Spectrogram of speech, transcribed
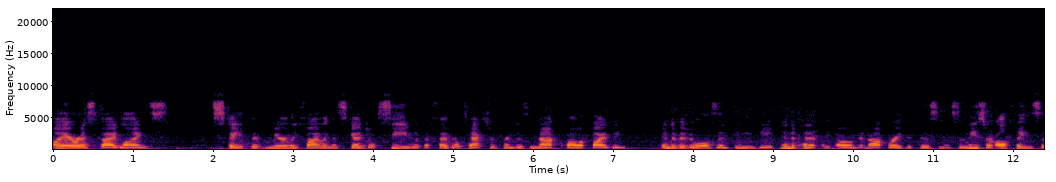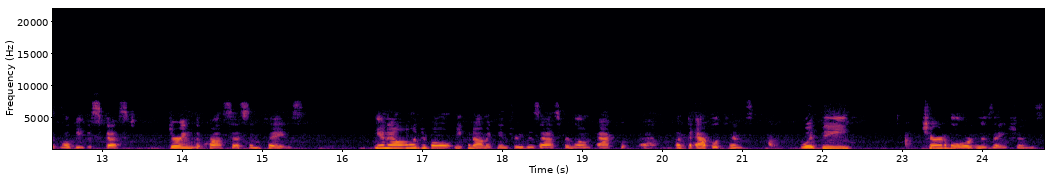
IRS guidelines state that merely filing a Schedule C with a federal tax return does not qualify the individual as an independently owned and operated business. And these are all things that will be discussed during the processing phase. ineligible economic injury disaster loan uh, applicants would be charitable organizations.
